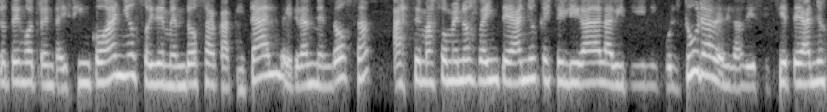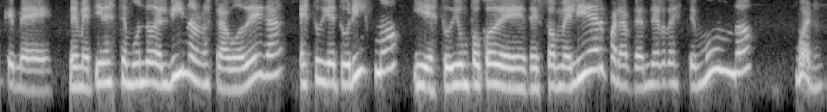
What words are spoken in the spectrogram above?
yo tengo 35 años, soy de Mendoza Capital, del Gran Mendoza. Hace más o menos 20 años que estoy ligada a la vitivinicultura, desde los 17 años que me, metí en este mundo del vino, en nuestra bodega. Estudié turismo y estudié un poco de, de sommelier para aprender de este mundo. Bueno,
